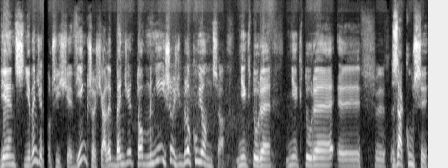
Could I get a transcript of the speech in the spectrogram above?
więc nie będzie to oczywiście większość, ale będzie to mniejszość blokująca niektóre, niektóre y, zakusy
